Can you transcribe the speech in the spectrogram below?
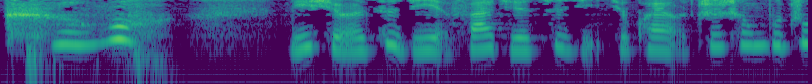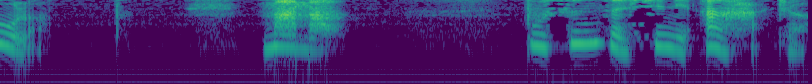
可恶！李雪儿自己也发觉自己就快要支撑不住了。妈妈，布森在心里暗喊着，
